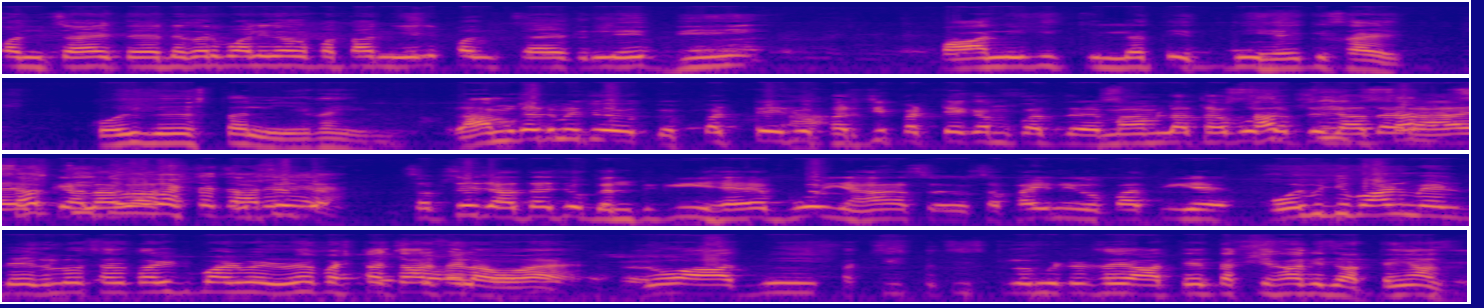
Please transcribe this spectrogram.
पंचायत है नगर पालिका का पता नहीं है पंचायत में भी पानी की किल्लत इतनी है कि शायद कोई व्यवस्था नहीं है कहीं भी। रामगढ़ में जो पट्टे जो फर्जी पट्टे का मामला था वो सबसे ज़्यादा रहा है। इसके अलावा सबसे ज़्यादा जो गंदगी है वो यहाँ सफ़ाई नहीं हो पाती है। कोई भी डिपार्टमेंट देख लो सरकारी डिपार्टमेंट में भ्रष्टाचार फैला हुआ है। जो आदमी 25-25 किलोमीटर से आते हैं धक्के खा के जाते हैं यहाँ से।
